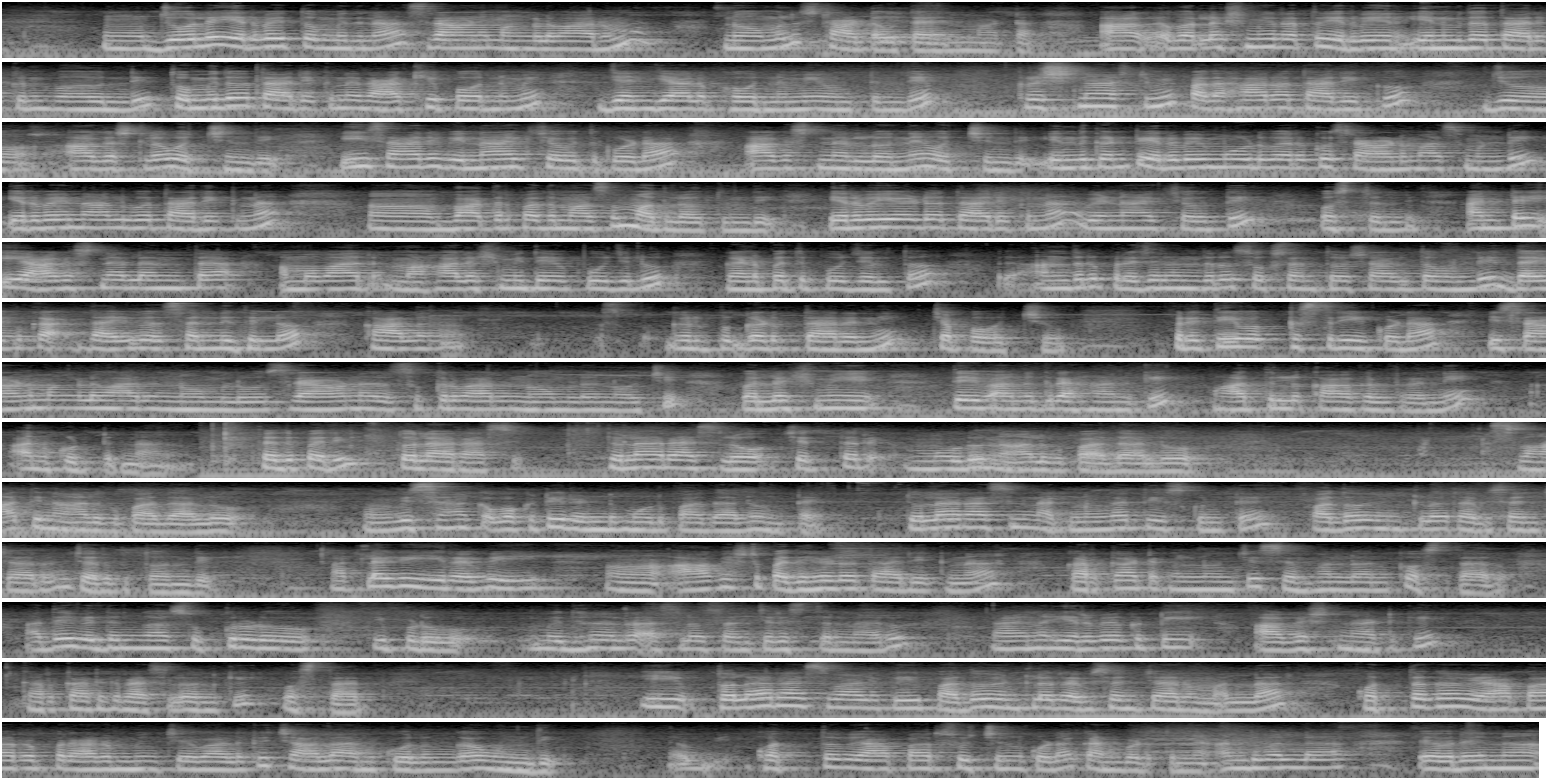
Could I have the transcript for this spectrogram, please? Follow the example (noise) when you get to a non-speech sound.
జూలై ఇరవై తొమ్మిదిన శ్రావణ మంగళవారం నోములు స్టార్ట్ అవుతాయన్నమాట. ఆ వరలక్ష్మి వ్రతం ఇరవై ఎనిమిదో తారీఖున ఉంది. తొమ్మిదో తారీఖున రాఖీ పౌర్ణమి జంధ్యాల పౌర్ణమి ఉంటుంది. కృష్ణాష్టమి పదహారో తారీఖు జూ ఆగస్టులో వచ్చింది. ఈసారి వినాయక చవితి కూడా ఆగస్టు నెలలోనే వచ్చింది. ఎందుకంటే ఇరవై మూడు వరకు శ్రావణ మాసం ఉండి ఇరవై నాలుగో తారీఖున భాద్రపద మాసం మొదలవుతుంది. ఇరవై ఏడో తారీఖున వినాయక చవితి వస్తుంది. అంటే ఈ ఆగస్టు నెలంతా అమ్మవారి మహాలక్ష్మీదేవి పూజలు గణపతి పూజలతో అందరూ ప్రజలందరూ సుఖ సంతోషాలతో ఉండి దైవ దైవ సన్నిధిలో కాలం గడుపు గడుపుతారని చెప్పవచ్చు. ప్రతి ఒక్క స్త్రీ కూడా ఈ శ్రావణ మంగళవారం నోములు శ్రావణ శుక్రవారం నోములను వచ్చి వరలక్ష్మీ దేవి అనుగ్రహానికి పాత్రలు కాగలరని అనుకుంటున్నాను. తదుపరి తులారాశి. తులారాశిలో చిత్తర్ మూడు నాలుగు పాదాలు స్వాతి నాలుగు పాదాలు విశాఖ ఒకటి రెండు మూడు పాదాలు ఉంటాయి. తులారాశిని లగ్నంగా తీసుకుంటే పదో ఇంట్లో రవి సంచారం జరుగుతోంది. అట్లాగే ఈ రవి ఆగస్టు పదిహేడో తారీఖున కర్కాటకం నుంచి సింహంలోనికి వస్తారు. అదేవిధంగా శుక్రుడు ఇప్పుడు మిథున రాశిలో సంచరిస్తున్నారు. ఆయన ఇరవై ఒకటి ఆగస్టు నాటికి కర్కాటక రాశిలోనికి వస్తారు. ఈ తులారాశి వాళ్ళకి పదో ఇంట్లో రవి సంచారం వల్ల కొత్తగా వ్యాపారం ప్రారంభించే వాళ్ళకి చాలా అనుకూలంగా ఉంది. కొత్త వ్యాపార సూచనలు కూడా కనబడుతున్నాయి. అందువల్ల ఎవరైనా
